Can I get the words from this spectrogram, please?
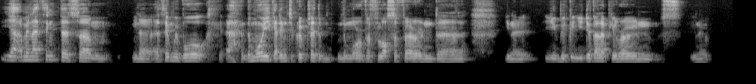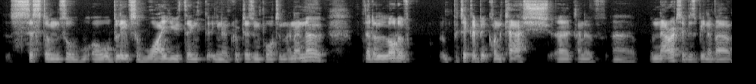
yeah, I mean, I think there's um you know, I think we've all. The more you get into crypto, the, the more of a philosopher, and uh, you know, you you develop your own, you know, systems or, or beliefs of why you think you know crypto is important. And I know that a lot of, particularly Bitcoin Cash, uh, kind of uh, narrative has been about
